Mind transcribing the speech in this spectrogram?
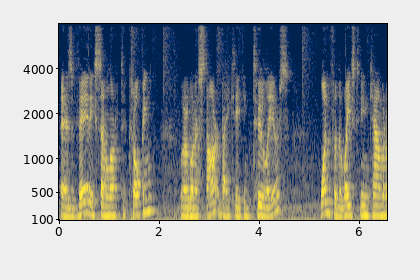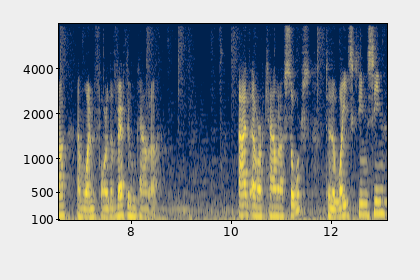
is very similar to cropping. We're going to start by creating two layers, one for the widescreen camera and one for the vertical camera. Add our camera source to the widescreen scene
